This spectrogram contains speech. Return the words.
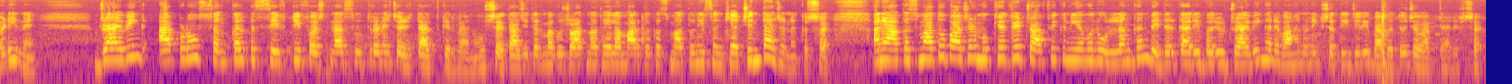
મળીને ડ્રાઇવિંગ આપણો સંકલ્પ સેફટી ફર્સ્ટના સૂત્રને ચરિતાર્થ કરવાનો છે. તાજેતરમાં ગુજરાતમાં થયેલા માર્ગ અકસ્માતોની સંખ્યા ચિંતાજનક છે અને આ અકસ્માતો પાછળ મુખ્યત્વે ટ્રાફિક નિયમોનું ઉલ્લંઘન બેદરકારી ભર્યું ડ્રાઇવિંગ અને વાહનોની ક્ષતિ જેવી બાબતો જવાબદાર છે.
